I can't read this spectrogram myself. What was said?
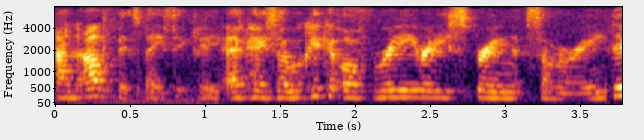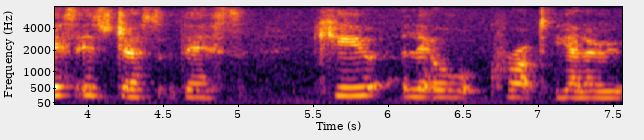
and outfits basically. Okay, so we'll kick it off really, really spring summery. This is just this cute little cropped yellow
